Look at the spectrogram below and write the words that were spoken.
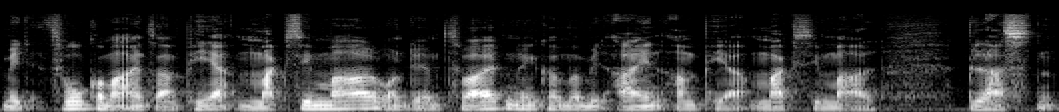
mit 2,1 Ampere maximal und den zweiten, den können wir mit 1 Ampere maximal belasten.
